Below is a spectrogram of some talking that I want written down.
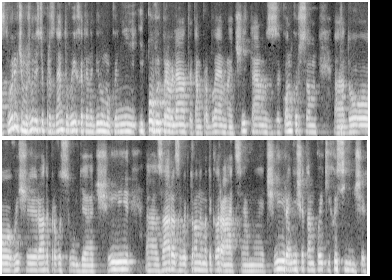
створюючи можливістю президенту виїхати на білому коні і повиправляти там проблеми, чи там з конкурсом до Вищої ради правосуддя, чи зараз електронними деклараціями, чи раніше там по якихось інших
